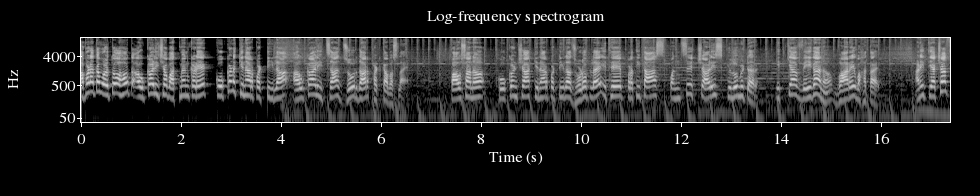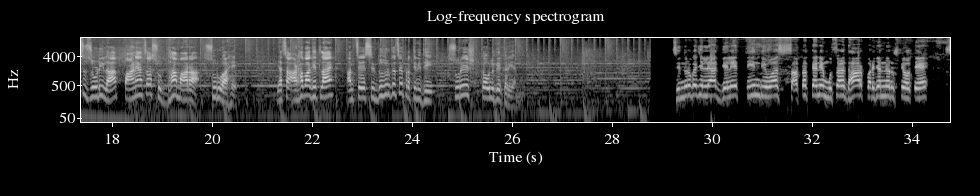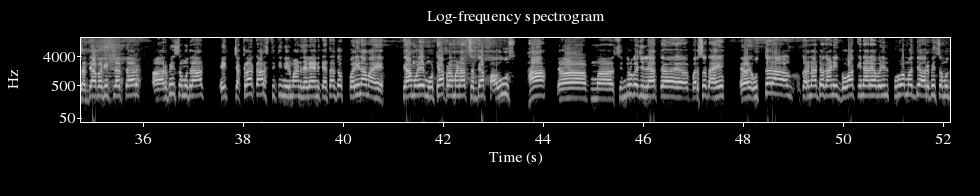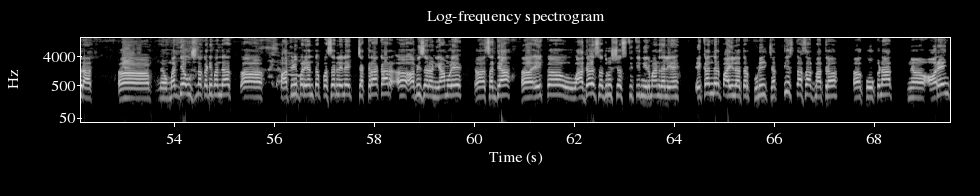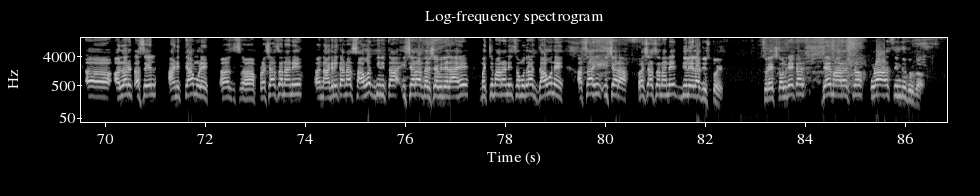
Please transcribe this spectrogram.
आपण आता वळतो आहोत अवकाळीच्या बातम्यांकडे. कोकण किनारपट्टीला अवकाळीचा जोरदार फटका बसलाय. पावसानं कोकणच्या किनारपट्टीला झोडपलंय. इथे प्रतितास पंचेचाळीस किलोमीटर इतक्या वेगानं वारे वाहत आहेत आणि त्याच्याच जोडीला पाण्याचा सुद्धा मारा सुरू आहे. याचा आढावा घेतलाय आमचे सिंधुदुर्गचे प्रतिनिधी सुरेश कौलगेकर यांनी. सिंधुदुर्ग जिल्ह्यात गेले तीन दिवस सातत्याने मुसळधार पर्जन्यवृष्टी होते. सध्या बघितलं तर अरबी समुद्रात एक चक्राकार स्थिती निर्माण झाली आणि त्याचा जो परिणाम आहे त्यामुळे मोठ्या प्रमाणात सध्या पाऊस हा सिंधुदुर्ग जिल्ह्यात बरसत आहे. उत्तर कर्नाटक आणि गोवा किनाऱ्यावरील पूर्व मध्य अरबी समुद्रात मध्य उष्ण कटिबंधात पातळीपर्यंत पसरलेले चक्राकार अभिसरण. यामुळे सध्या एक वादळ सदृश्य स्थिती निर्माण झाली आहे. एकंदर पाहिलं तर पुढील छत्तीस तासात मात्र कोकणात ऑरेंज अलर्ट असेल आणि त्यामुळे प्रशासनाने नागरिकांना सावधगिरीचा इशारा दर्शविलेला आहे. मच्छीमारांनी समुद्रात जाऊ नये असाही इशारा प्रशासनाने दिलेला दिसतोय. सुरेश कौलगेकर जय महाराष्ट्र कुडाळ सिंधुदुर्ग.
